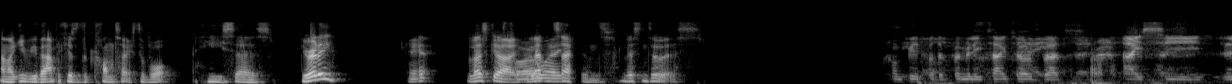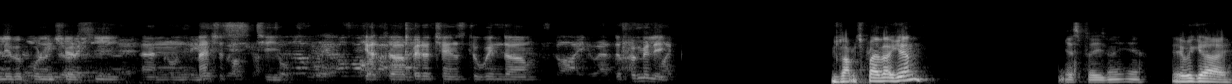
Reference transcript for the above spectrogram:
And I'll give you that because of the context of what he says. You ready? Yeah. Let's go. Fire 11 away. seconds. Listen to this. compete for the Premier League title, but I see Liverpool and Chelsea and Manchester City get a better chance to win the, the Premier League. Would you like me to play that again? Yes, please, mate. Yeah. Here we go.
